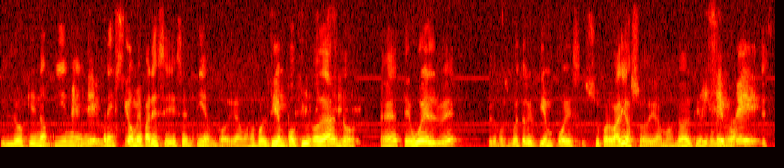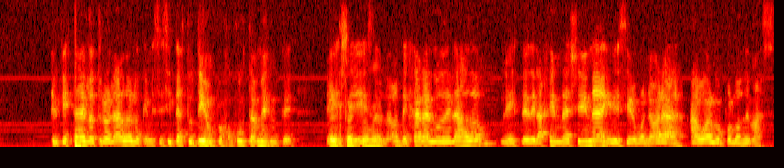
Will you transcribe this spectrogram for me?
Lo que no tiene precio, me parece, es el tiempo, digamos, ¿no? Por el tiempo que uno da, no, ¿eh? te vuelve, pero por supuesto que el tiempo es súper valioso, digamos, ¿no? El tiempo sí, porque el que está del otro lado lo que necesita es tu tiempo, justamente. Este, eso, ¿no? Dejar algo de lado este, de la agenda llena y decir, bueno, ahora hago algo por los demás.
